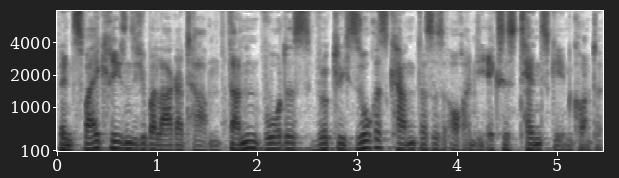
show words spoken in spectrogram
wenn zwei Krisen sich überlagert haben, dann wurde es wirklich so riskant, dass es auch an die Existenz gehen konnte.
